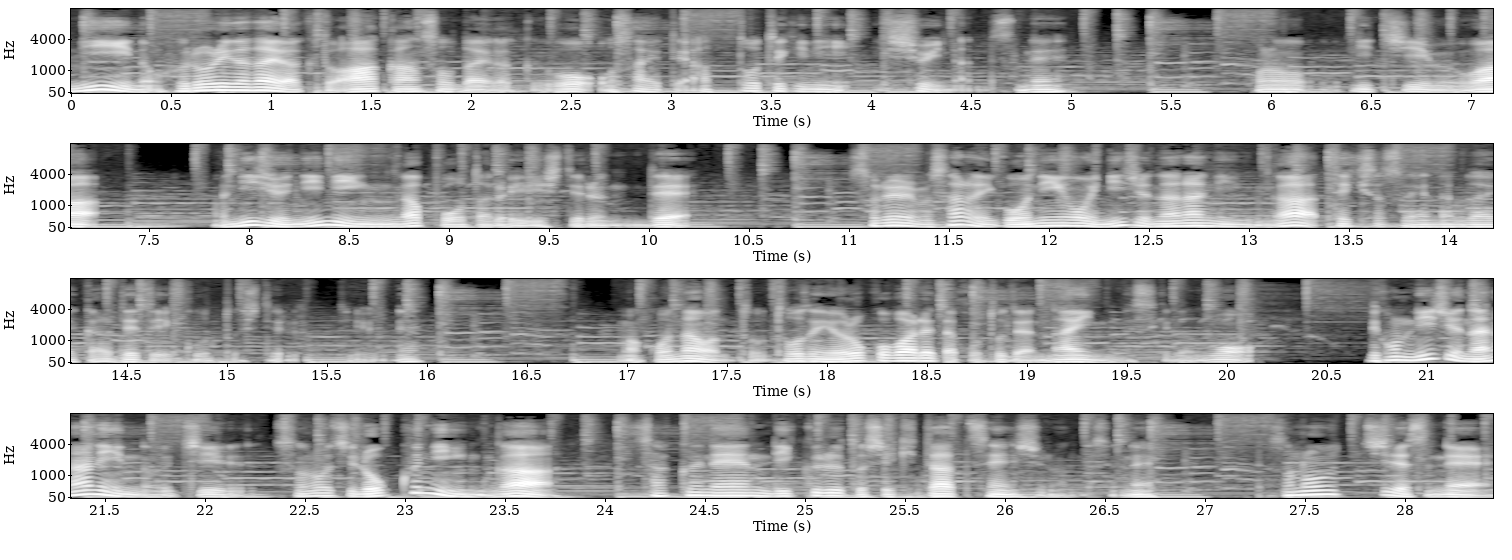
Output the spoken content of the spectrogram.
2位のフロリダ大学とアーカンソー大学を抑えて圧倒的に首位なんですね。この2チームは22人がポータル入りしてるんで、それよりもさらに5人多い27人がテキサス A&M 大から出ていこうとしてるっていうね。まあこんなのと当然喜ばれたことではないんですけども、で、この27人のうち、そのうち6人が昨年リクルートしてきた選手なんですよね。そのうちですね、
